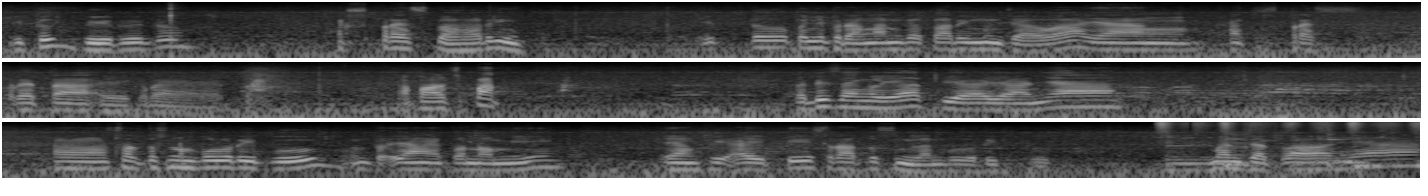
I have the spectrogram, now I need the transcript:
itu biru itu ekspres bahari itu penyeberangan ke Karimun Jawa yang ekspres kereta eh kereta. Kapal cepat. Tadi saya ngelihat biayanya eh, 160.000 untuk yang ekonomi yang VIP 190.000 cuman jadwalnya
